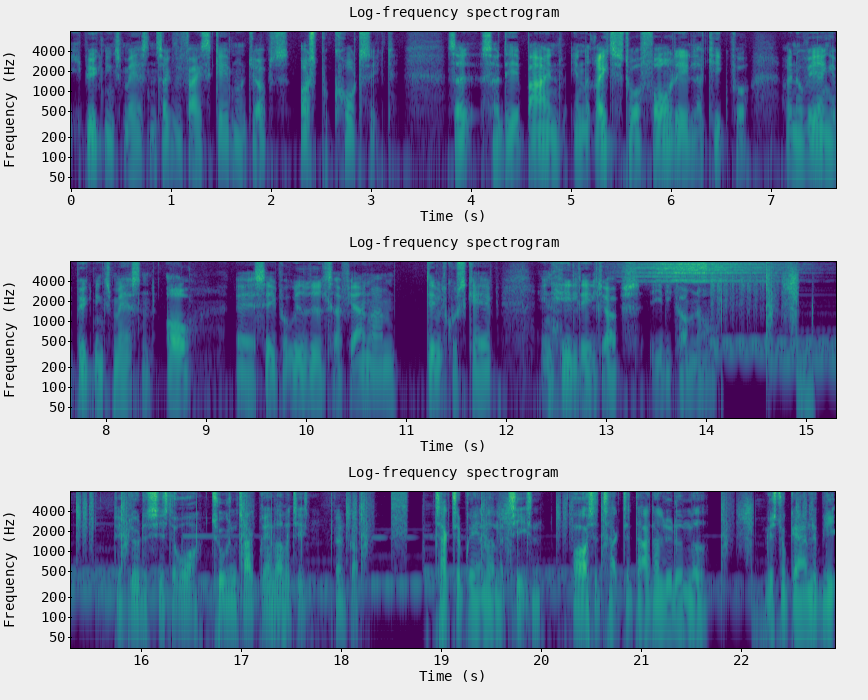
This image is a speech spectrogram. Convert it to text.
i bygningsmassen, så kan vi faktisk skabe nogle jobs, også på kort sigt. Så, så det er bare en, en rigtig stor fordel at kigge på renovering af bygningsmassen og øh, se på udvidelse af fjernvarmen. Det vil kunne skabe en hel del jobs i de kommende år. Det blev det sidste ord. Tusind tak, Brian Vad Mathisen. Velkommen. Tak til Brian Lad Mathisen, og også tak til dig, der lyttede med. Hvis du gerne vil blive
